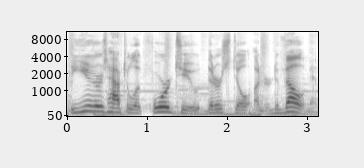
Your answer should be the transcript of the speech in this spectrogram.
the users have to look forward to that are still under development.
